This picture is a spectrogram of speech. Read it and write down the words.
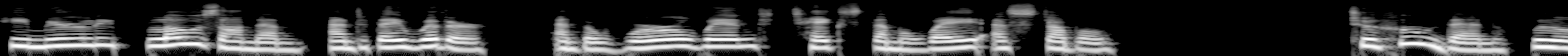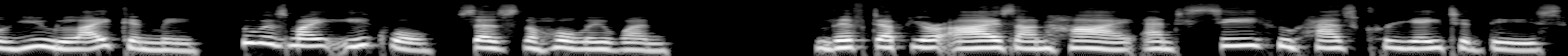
He merely blows on them, and they wither, and the whirlwind takes them away as stubble. To whom then will you liken me? Who is my equal? says the Holy One. Lift up your eyes on high and see who has created these,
